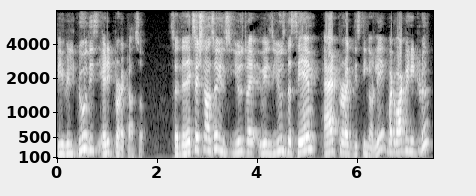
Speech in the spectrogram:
we will do this edit product also. So in the next session also we'll use try we'll use the same add product this thing only. But what we need to do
